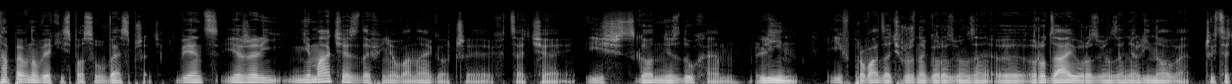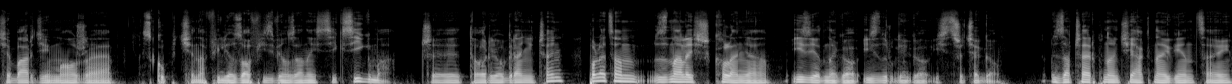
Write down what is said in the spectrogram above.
na pewno w jakiś sposób wesprzeć. Więc jeżeli nie macie zdefiniowanego, czy chcecie iść zgodnie z duchem Lean i wprowadzać różnego rozwiąza- rodzaju rozwiązania linowe, czy chcecie bardziej może skupić się na filozofii związanej z Six Sigma czy teorii ograniczeń, polecam znaleźć szkolenia i z jednego, i z drugiego, i z trzeciego. Zaczerpnąć jak najwięcej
